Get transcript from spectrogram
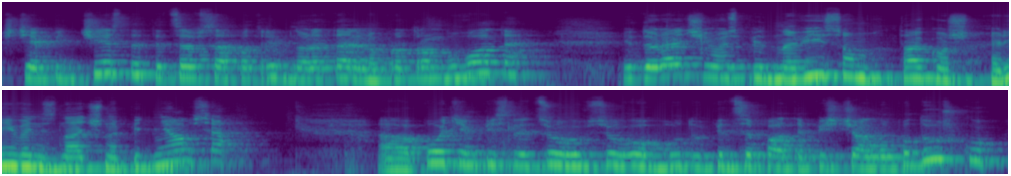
ще підчистити. Це все потрібно ретельно протрамбувати. І, до речі, ось під навісом також рівень значно піднявся. Потім після цього всього буду підсипати піщану подушку.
